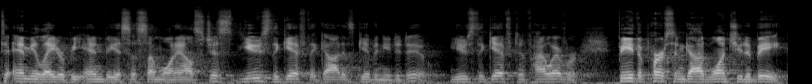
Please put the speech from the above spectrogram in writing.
to emulate or be envious of someone else. Just use the gift that God has given you to do. Use the gift of however, be the person God wants you to be.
